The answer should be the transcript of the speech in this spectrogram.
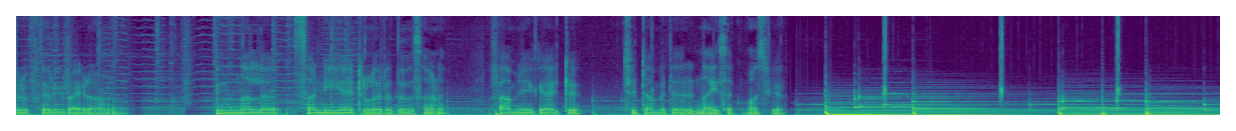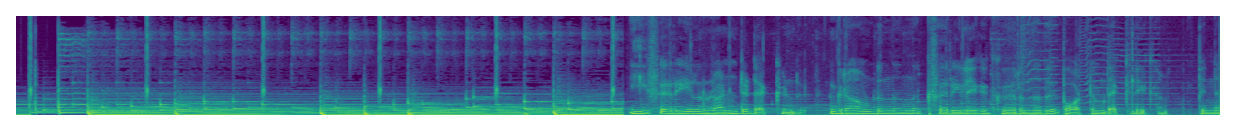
ഒരു ഫെറി റൈഡാണ് ഇന്ന് നല്ല സണ്ണി ആയിട്ടുള്ളൊരു ദിവസമാണ് ഫാമിലിയൊക്കെ ആയിട്ട് ചുറ്റാൻ പറ്റിയ ഒരു നൈസ് അറ്റ്മോസ്ഫിയർ ഫെറിയിൽ രണ്ട് ഡെക്ക് ഉണ്ട്. ഗ്രൗണ്ടിൽ നിന്ന് ഫെറിയിലേക്ക് കയറുന്നത് ബോട്ടം ഡെക്കിലേക്കാണ് പിന്നെ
